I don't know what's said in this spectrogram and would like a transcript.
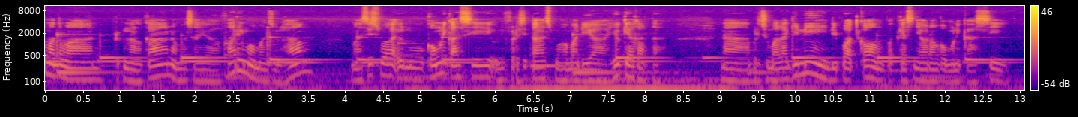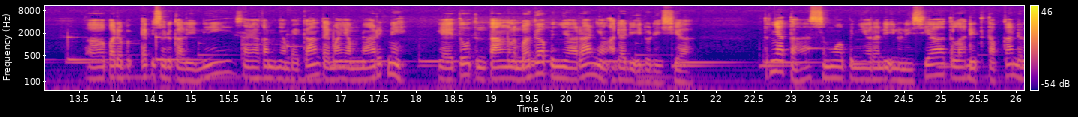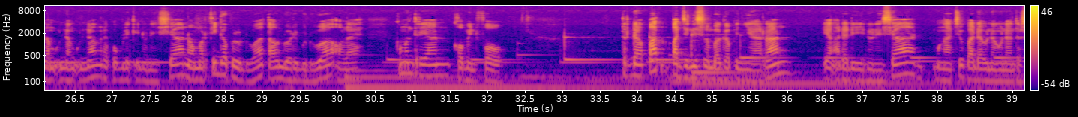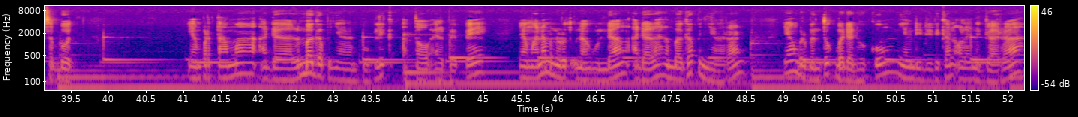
teman-teman, perkenalkan nama saya Fahri Muhammad Zulham, mahasiswa ilmu komunikasi Universitas Muhammadiyah Yogyakarta. Nah, berjumpa lagi nih di Podcom, podcastnya orang komunikasi. Uh, pada episode kali ini, saya akan menyampaikan tema yang menarik nih, yaitu tentang lembaga penyiaran yang ada di Indonesia. Ternyata semua penyiaran di Indonesia telah ditetapkan dalam Undang-Undang Republik Indonesia Nomor 32 Tahun 2002 oleh Kementerian Kominfo. Terdapat empat jenis lembaga penyiaran yang ada di Indonesia mengacu pada undang-undang tersebut. Yang pertama ada Lembaga Penyiaran Publik atau LPP yang mana menurut undang-undang adalah lembaga penyiaran yang berbentuk badan hukum yang didirikan oleh negara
